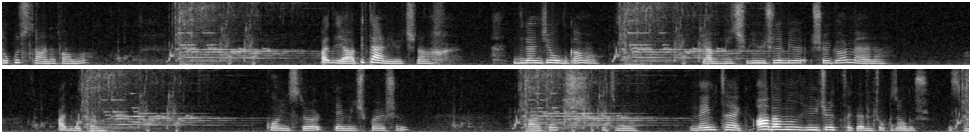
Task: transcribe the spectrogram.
9 tane kaldı. Hadi ya bir tane 3 daha. Direnci olduk ama. Ya bir, bir hücre bir şey görme yani. Hadi bakalım. Coins 4, damage person. Artık bitmiyor. Name tag. Aa ben bunu hücre takarım. Çok güzel olur. İsmi.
